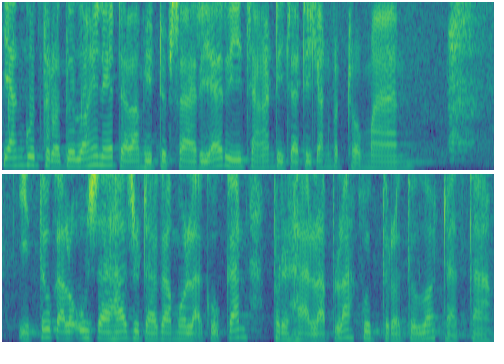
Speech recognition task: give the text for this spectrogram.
yang kudratullah ini dalam hidup sehari-hari jangan dijadikan pedoman. Itu kalau usaha sudah kamu lakukan, berhalaplah kudratullah datang.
